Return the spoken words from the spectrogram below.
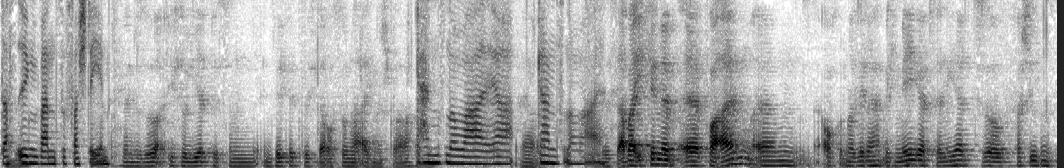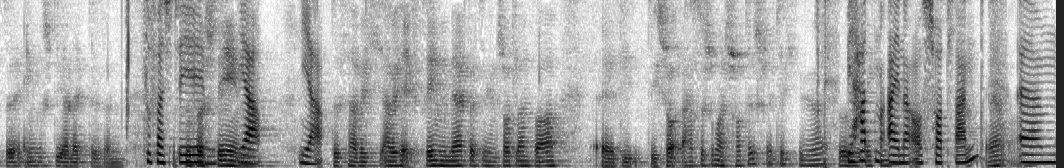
das irgendwann zu verstehen. Wenn du so isoliert bist, dann entwickelt sich da auch so eine eigene Sprache. Ganz normal, ja. ja. Ganz normal. Das, aber ich finde äh, vor allem, ähm, auch Neuseeland hat mich mega trainiert, so verschiedenste Englischdialekte dann zu verstehen. Zu verstehen. Ja. Ja. Das habe ich, hab ich extrem gemerkt, als ich in Schottland war. Äh, die, die hast du schon mal Schottisch wirklich gehört? So wir hatten Richtung? eine aus Schottland, ja. ähm,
